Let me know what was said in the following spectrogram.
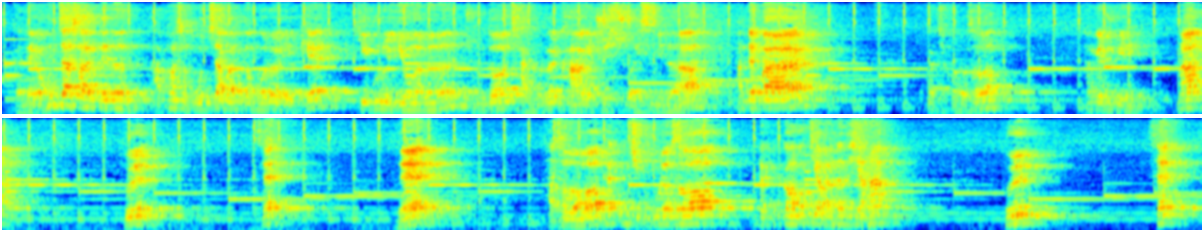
그러니까 내가 혼자서 할 때는 아파서 못 잡았던 거를 이렇게 기구를 이용하면은 좀더 자극을 강하게 주실 수가 있습니다. 반대발 똑같이 걸어서 당겨주기. 하나, 둘, 셋, 넷, 다섯, 팔꿈치 구부려서 배꼽과 허벅지가 만나듯이 하나, 둘, 셋,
